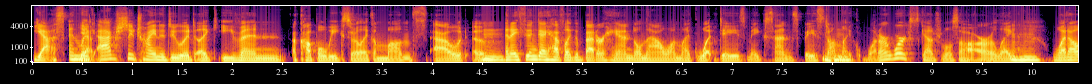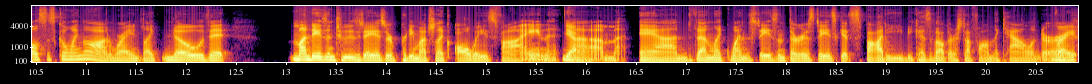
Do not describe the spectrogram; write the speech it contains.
Yes. And like actually trying to do it like even a couple weeks or like a month out. Of, Mm. And I think I have like a better handle now on like what days make sense based on Mhm. like what our work schedules are, or like Mhm. what else is going on, where I like know that Mondays and Tuesdays are pretty much like always fine. Yeah. Um, and then like Wednesdays and Thursdays get spotty because of other stuff on the calendar. Right.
